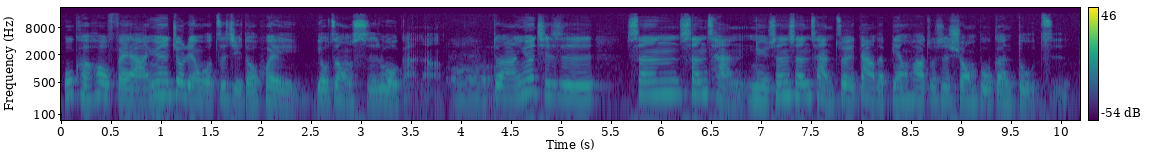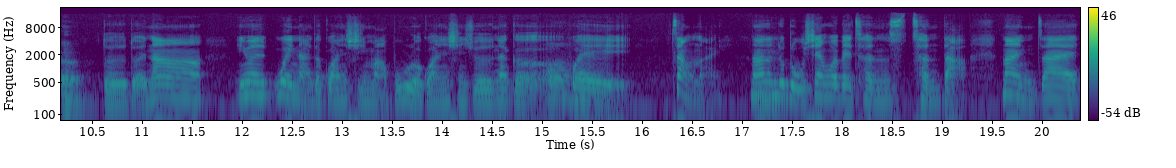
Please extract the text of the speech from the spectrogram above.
无可厚非啊，因为就连我自己都会有这种失落感啊。嗯、对啊，因为其实生生产女生生产最大的变化就是胸部跟肚子。嗯，对对对。那因为喂奶的关系嘛，哺乳的关系，就是那个会胀奶，嗯、那那就乳腺会被撑撑大。那你在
